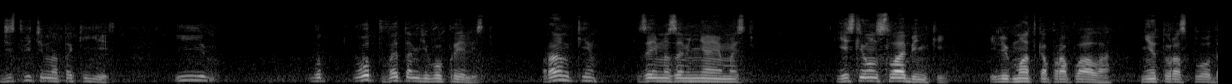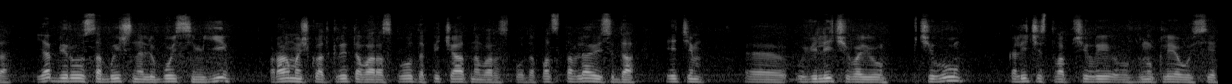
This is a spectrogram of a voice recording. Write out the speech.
действительно так и есть. И вот вот в этом его прелесть. Рамки, взаимозаменяемость. Если он слабенький или матка пропала, нету расплода, я беру с обычно любой семьи рамочку открытого расплода, печатного расплода, подставляю сюда, этим э, увеличиваю пчелу, количество пчелы в нуклеусе.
